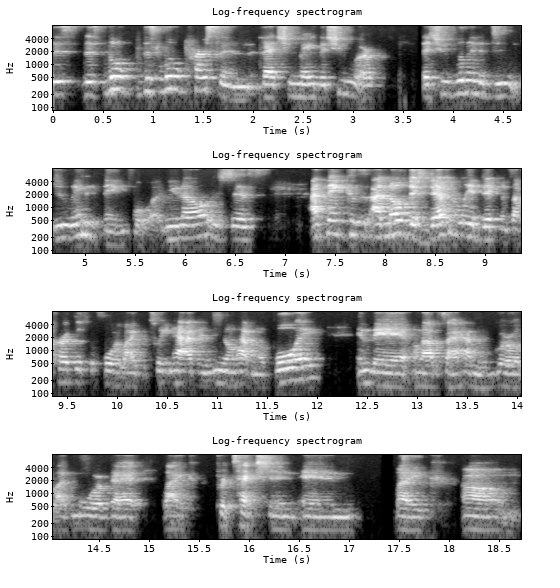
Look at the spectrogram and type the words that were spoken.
this this little this little person that you made that you are that you're willing to do do anything for. You know, it's just I think because I know there's definitely a difference. I've heard this before, like between having you know having a boy and then on the other side having a girl, like more of that like protection and like um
